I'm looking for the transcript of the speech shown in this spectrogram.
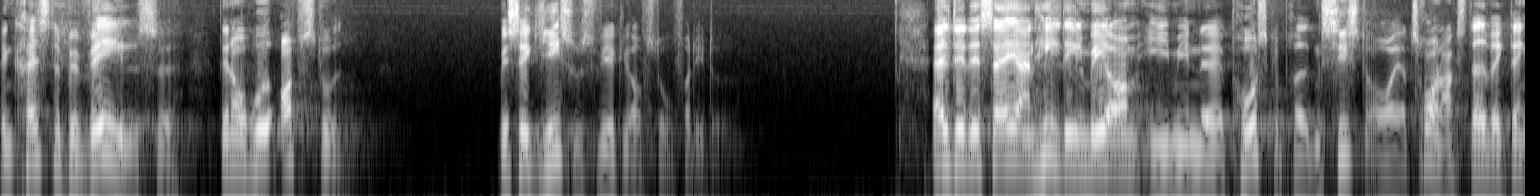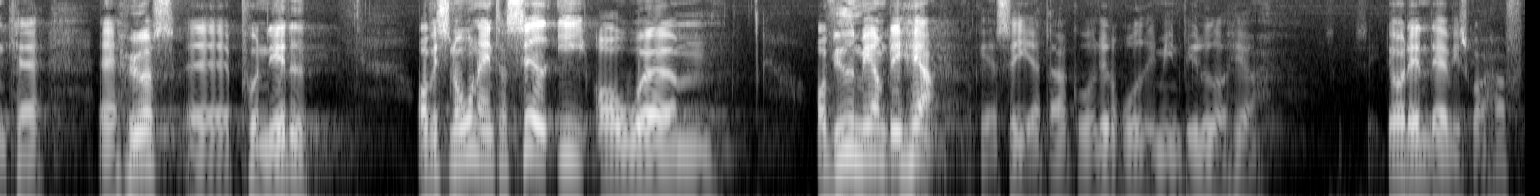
den kristne bevægelse, den overhovedet opstod, hvis ikke Jesus virkelig opstod fra de døde. Alt det, det sagde jeg en hel del mere om i min øh, påskeprædiken sidste år. Jeg tror nok stadigvæk, den kan øh, høres øh, på nettet. Og hvis nogen er interesseret i at, øh, at vide mere om det her, kan jeg se, at der er gået lidt rod i mine billeder her. Det var den der, vi skulle have haft.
